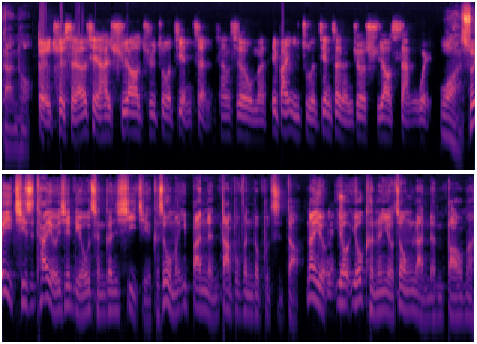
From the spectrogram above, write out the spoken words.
单哦。对，确实，而且还需要去做见证，像是我们一般遗嘱的见证人就需要三位。哇，所以其实它有一些流程跟细节，可是我们一般人大部分都不知道。那有有有可能有这种懒人包吗？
